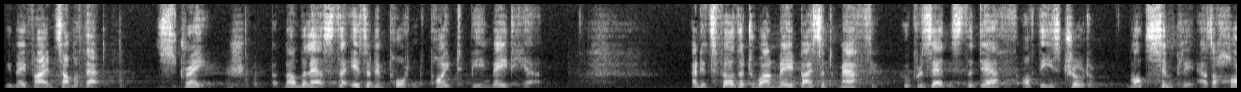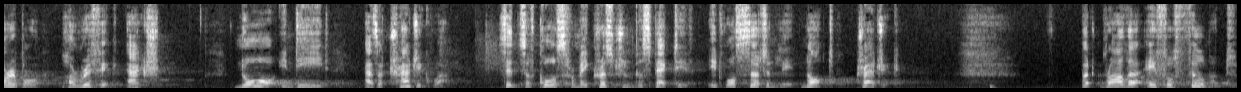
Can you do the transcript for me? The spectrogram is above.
We may find some of that strange, but nonetheless there is an important point being made here. And it's further to one made by St. Matthew, who presents the death of these children not simply as a horrible, horrific action, nor indeed as a tragic one, since, of course, from a Christian perspective, it was certainly not tragic, but rather a fulfillment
